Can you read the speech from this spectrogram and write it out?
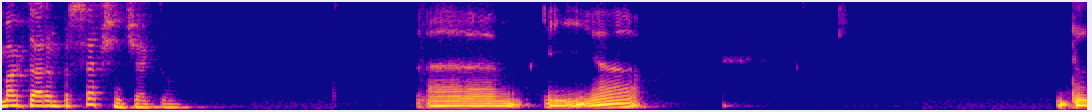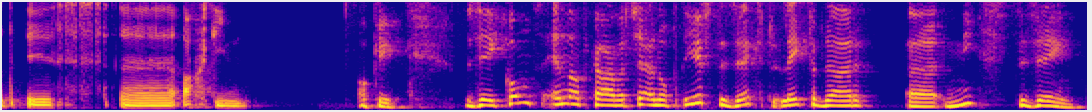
mag daar een perception check doen. Ehm, ja. Dat is eh 18. Oké, dus jij komt in dat kamertje en op het eerste zicht lijkt er daar eh, niets te zijn.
